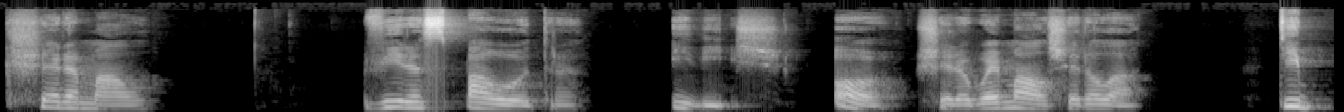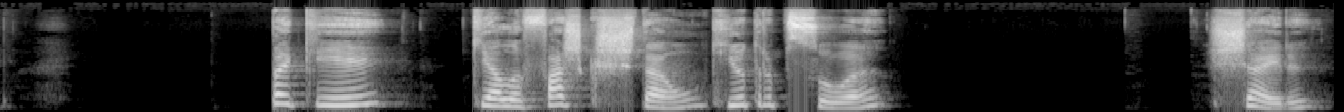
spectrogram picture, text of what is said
que cheira mal vira-se para a outra e diz: Oh, cheira bem mal, cheira lá. Tipo, para quê que ela faz questão que outra pessoa cheire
